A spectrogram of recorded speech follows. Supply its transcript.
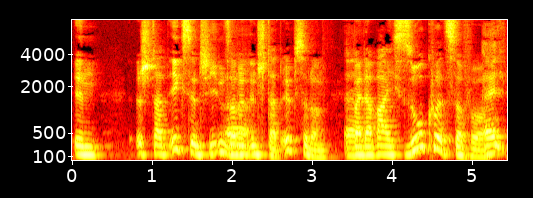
in Stadt X entschieden, ja. sondern in Stadt Y. Ja. Weil da war ich so kurz davor. Echt?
